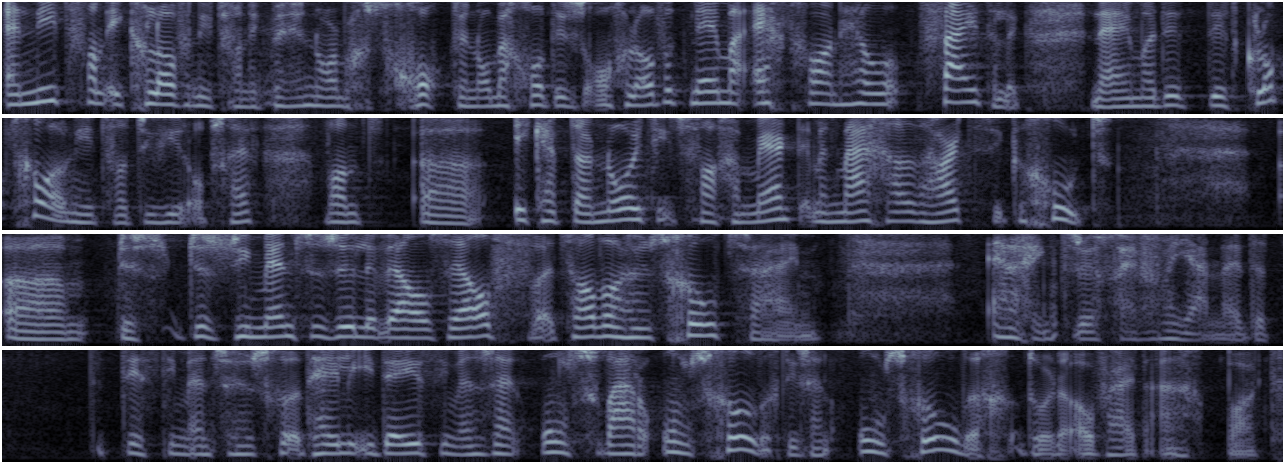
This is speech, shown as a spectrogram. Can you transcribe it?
En niet van: Ik geloof het niet van: Ik ben enorm geschokt en oh mijn god, dit is ongelooflijk. Nee, maar echt gewoon heel feitelijk. Nee, maar dit, dit klopt gewoon niet wat u hier opschrijft. Want uh, ik heb daar nooit iets van gemerkt en met mij gaat het hartstikke goed. Um, dus, dus die mensen zullen wel zelf, het zal wel hun schuld zijn. En dan ging ik terugschrijven van ja, nee, dat, het is die mensen hun schuld. Het hele idee is die mensen zijn ons, waren onschuldig. Die zijn onschuldig door de overheid aangepakt.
